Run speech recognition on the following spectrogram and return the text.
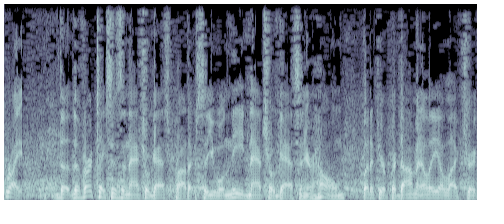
Right. The, the Vertex is a natural gas product, so you will need natural gas in your home. But if you're predominantly electric,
